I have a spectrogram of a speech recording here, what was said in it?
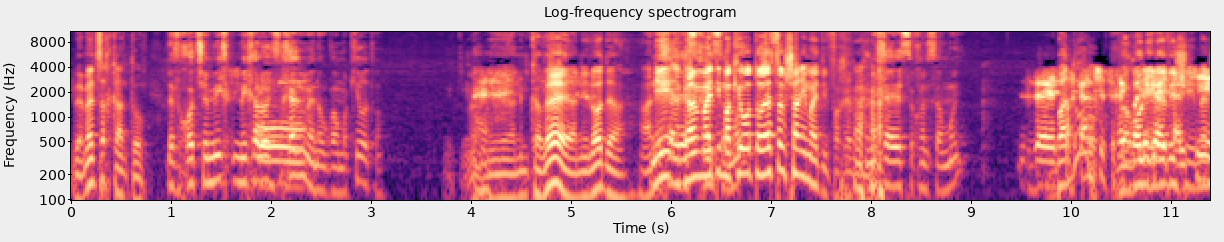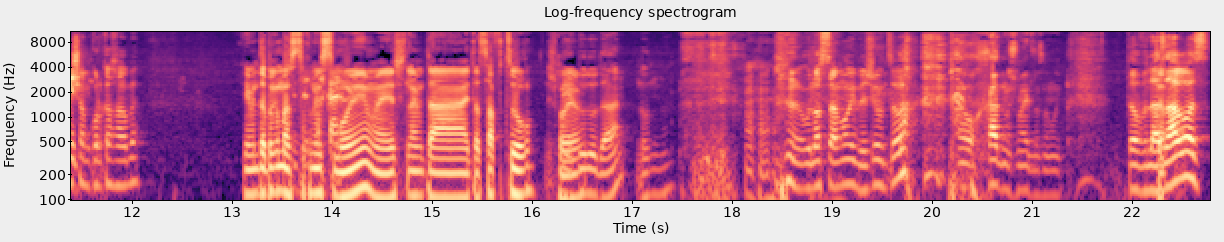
באמת שחקן טוב. לפחות שמיכה לא יפחד ממנו, הוא כבר מכיר אותו. אני מקווה, אני לא יודע. אני, גם אם הייתי? מכיר אותו עשר שנים הייתי מפחד. מיכה יהיה סוכן סמוי? זה. שחקן ששיחק ורוני בליגה לוי שאימן האיטלקית. שם כל כך הרבה. אם מדברים על סוכנים שחקן. סמויים, אה, יש להם את ה- את אסף צור. יש לי. דודו דהן. דהן. הוא לא סמוי בשום צורה. לא, חד משמעית לא סמוי. טוב, לזרוס.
